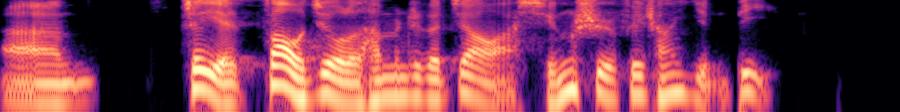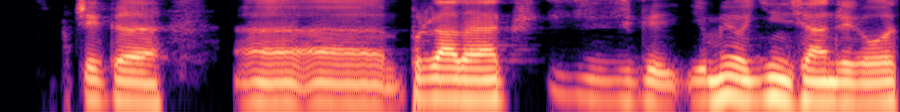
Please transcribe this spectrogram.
啊。这也造就了他们这个教啊，形式非常隐蔽。这个呃呃，不知道大家这个有没有印象？这个我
